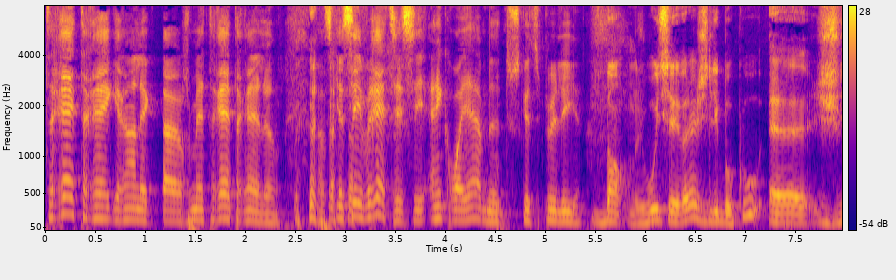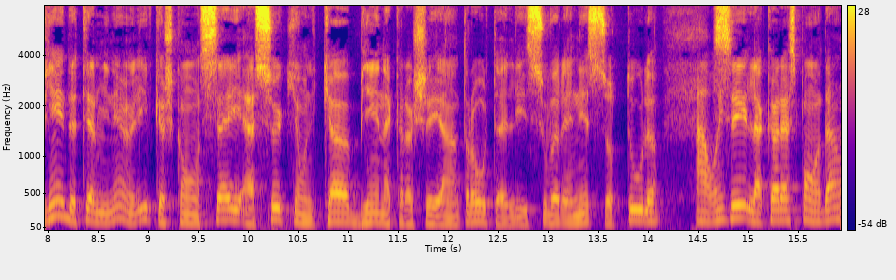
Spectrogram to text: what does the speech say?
très, très grand lecteur. Je mets très, très là. Parce que c'est vrai, c'est incroyable tout ce que tu peux lire. Bon, oui, c'est vrai, je lis beaucoup. Euh, je viens de terminer un livre que je conseille à ceux qui ont le cœur bien accroché, entre autres les souverainistes surtout. Là. Ah oui? C'est la correspondance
